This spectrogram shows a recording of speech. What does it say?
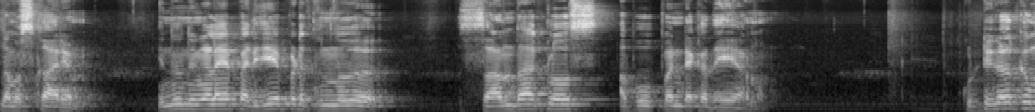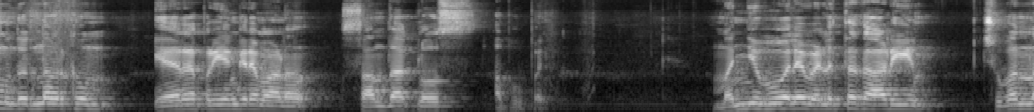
നമസ്കാരം. ഇന്ന് നിങ്ങളെ പരിചയപ്പെടുത്തുന്നത് സാന്താക്ലോസ് അപ്പൂപ്പന്റെ കഥയാണ്. കുട്ടികൾക്കും മുതിർന്നവർക്കും ഏറെ പ്രിയങ്കരമാണ് സാന്താക്ലോസ് അപ്പൂപ്പൻ. മഞ്ഞുപോലെ വെളുത്ത താടിയും ചുവന്ന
